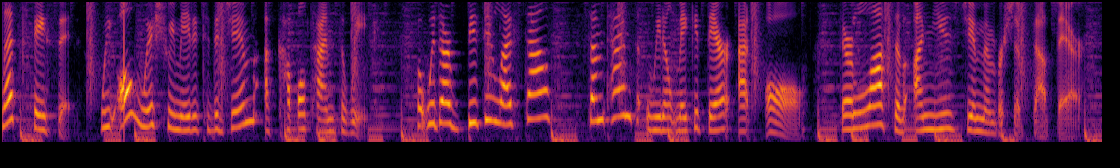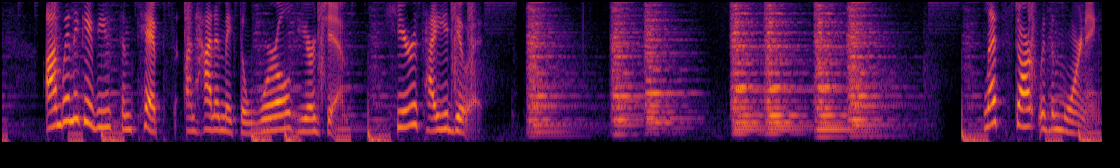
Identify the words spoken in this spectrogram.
Let's face it, we all wish we made it to the gym a couple times a week. But with our busy lifestyles, sometimes we don't make it there at all. There are lots of unused gym memberships out there. I'm going to give you some tips on how to make the world your gym. Here's how you do it. Let's start with the morning.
